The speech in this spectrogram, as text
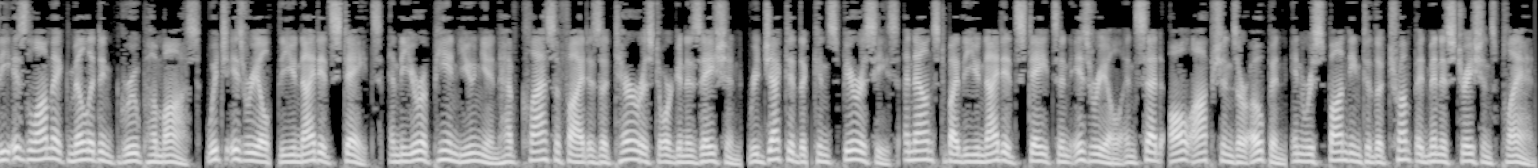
The Islamic militant group Hamas, which Israel, the United States, and the European Union have classified as a terrorist organization, rejected the conspiracies announced by the United States and Israel and said all options are open in responding to the Trump administration's plan.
